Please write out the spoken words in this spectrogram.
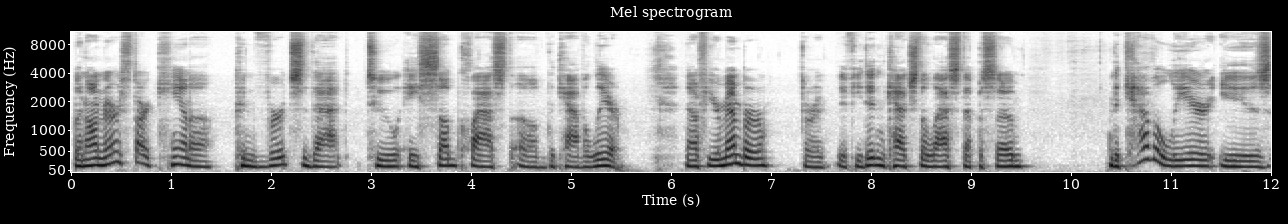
but Unearthed Arcana converts that to a subclass of the Cavalier. Now, if you remember, or if you didn't catch the last episode, the Cavalier is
